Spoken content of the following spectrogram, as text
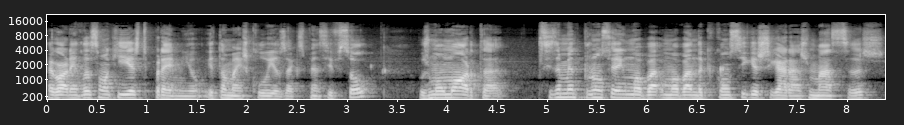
Agora, em relação aqui a este prémio, eu também excluí os Expensive Soul, os Mão Morta, precisamente por não serem uma, uma banda que consiga chegar às massas,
